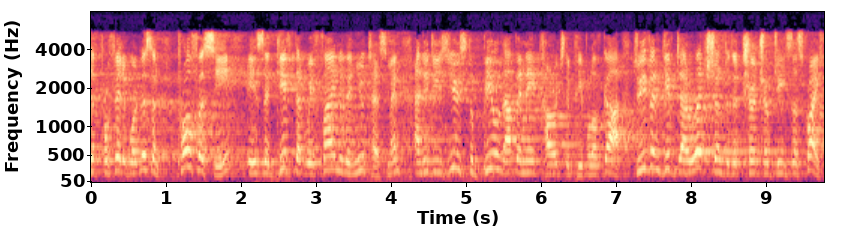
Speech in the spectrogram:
the prophetic word. Listen, prophecy is a gift that we find in the New Testament, and it is used to build up and encourage the people of God, to even give direction to the church of Jesus Christ.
